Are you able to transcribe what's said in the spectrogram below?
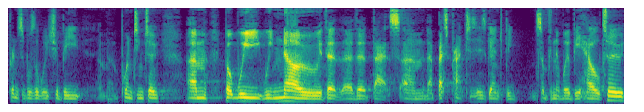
principles that we should be um, pointing to. Um, but we, we know that, uh, that that's, um, that best practice is going to be something that we'll be held to,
